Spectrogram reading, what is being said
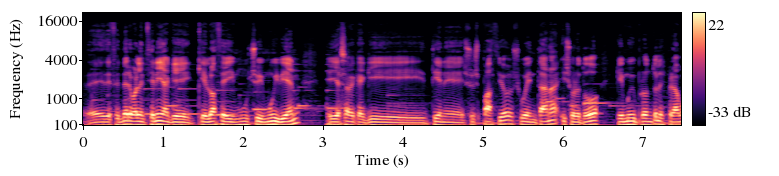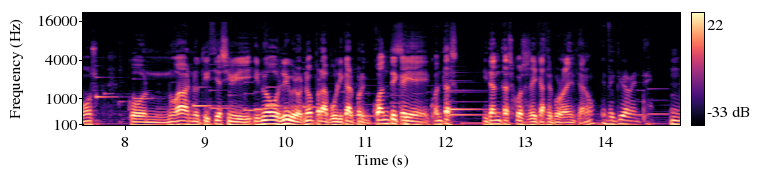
eh, defender Valencianía, que, que, lo hace mucho y muy bien, ya sabe que aquí tiene su espacio, su ventana y sobre todo que muy pronto le esperamos con nuevas noticias y, y nuevos libros ¿no? para publicar, porque cuánto hay que, cuántas y tantas cosas hay que hacer por Valencia, ¿no? Efectivamente. Mm.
